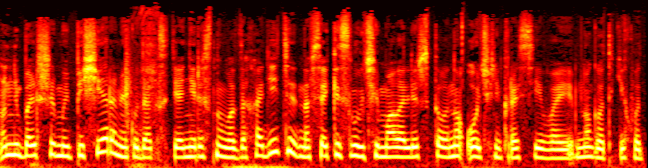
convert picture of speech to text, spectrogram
небольшими пещерами, куда, кстати, я не рискнула заходить, на всякий случай, мало ли что, но очень красиво и много вот таких вот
